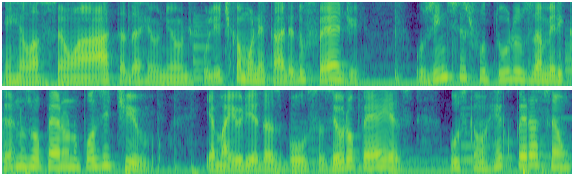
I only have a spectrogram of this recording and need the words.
em relação à ata da reunião de política monetária do Fed, os índices futuros americanos operam no positivo e a maioria das bolsas europeias buscam recuperação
